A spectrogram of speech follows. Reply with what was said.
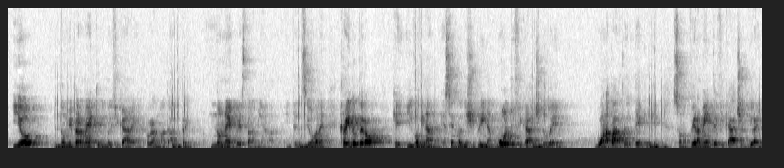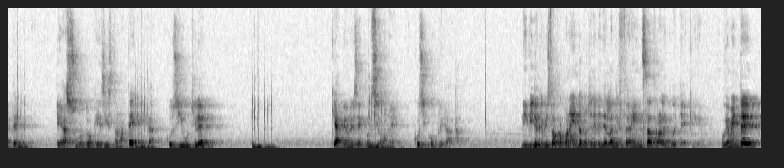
Io non mi permetto di modificare il programma ad altri, non è questa la mia intenzione, credo però che il Vovinam, essendo una disciplina molto efficace dove buona parte delle tecniche sono veramente efficaci e dirette, è assurdo che esista una tecnica così utile che abbia un'esecuzione così complicata. Nei video che vi sto proponendo potete vedere la differenza tra le due tecniche. Ovviamente eh,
